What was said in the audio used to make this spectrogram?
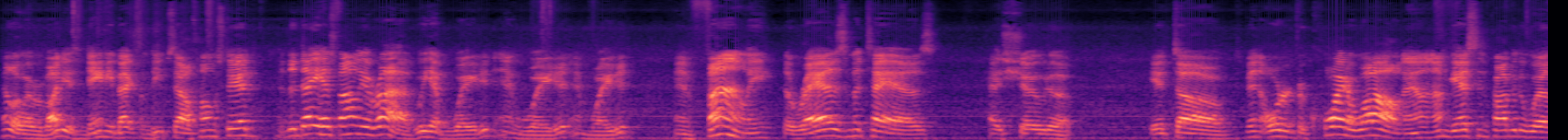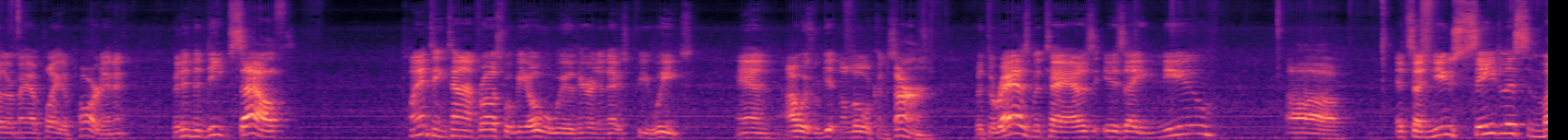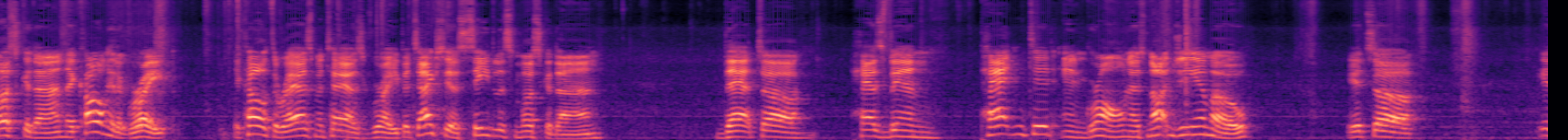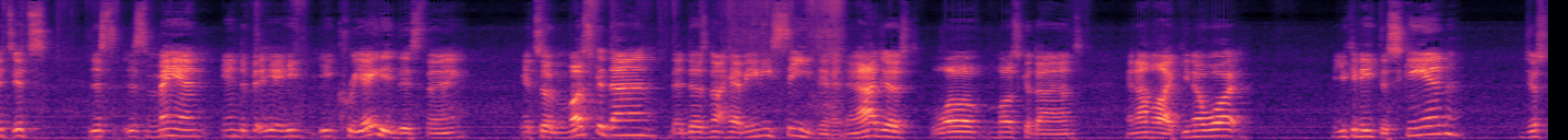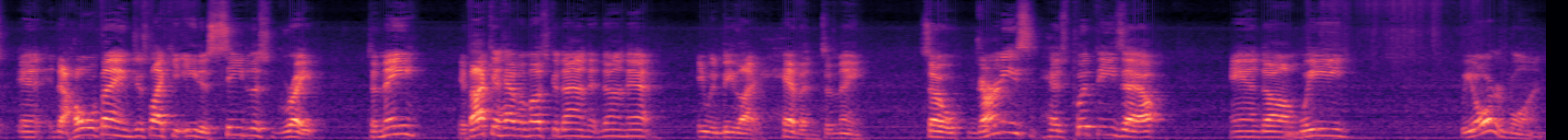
Hello everybody, it's Danny back from Deep South Homestead. The day has finally arrived. We have waited and waited and waited, and finally the Razzmatazz has showed up. It, uh, it's been ordered for quite a while now, and I'm guessing probably the weather may have played a part in it. But in the Deep South, planting time for us will be over with here in the next few weeks, and I was getting a little concerned. But the Razzmatazz is a new uh, it's a new seedless muscadine. They call it a grape. They call it the Razzmatazz grape. It's actually a seedless muscadine that uh, has been patented and grown. It's not GMO. It's uh, it's it's this this man he he created this thing. It's a muscadine that does not have any seeds in it, and I just love muscadines. And I'm like, you know what? You can eat the skin, just the whole thing, just like you eat a seedless grape. To me, if I could have a muscadine that done that, it would be like heaven to me. So Gurney's has put these out, and um, we we ordered one.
